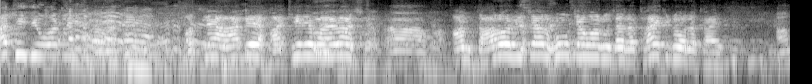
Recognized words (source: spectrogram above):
હાથી જેવો એટલે એટલે આ બે હાથી રેવા આવ્યા છે. આમ તારો વિચાર શું કહેવાનું છે? રખાય કે ન રખાય? આમ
